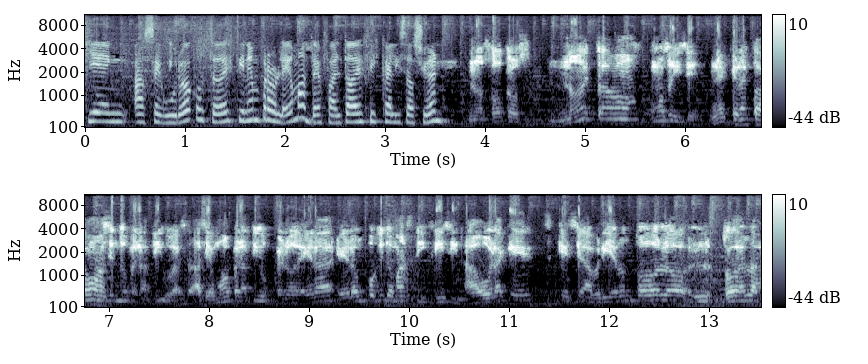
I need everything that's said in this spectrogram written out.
quien aseguró que ustedes tienen problemas de falta de fiscalización. nosotros no estábamos, ¿cómo se dice? No es que no estábamos haciendo operativos, hacíamos operativos, pero era, era un poquito más difícil. Ahora que, que se abrieron todos los, los- todas las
